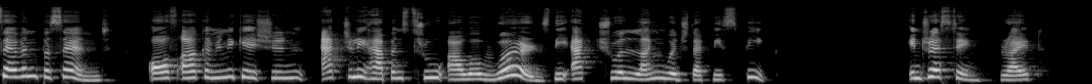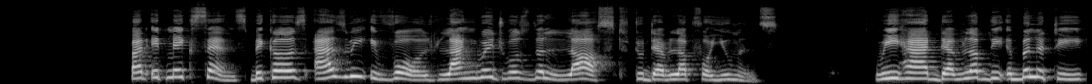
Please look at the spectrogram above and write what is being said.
7% of our communication actually happens through our words, the actual language that we speak. Interesting, right? But it makes sense because as we evolved, language was the last to develop for humans we had developed the ability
